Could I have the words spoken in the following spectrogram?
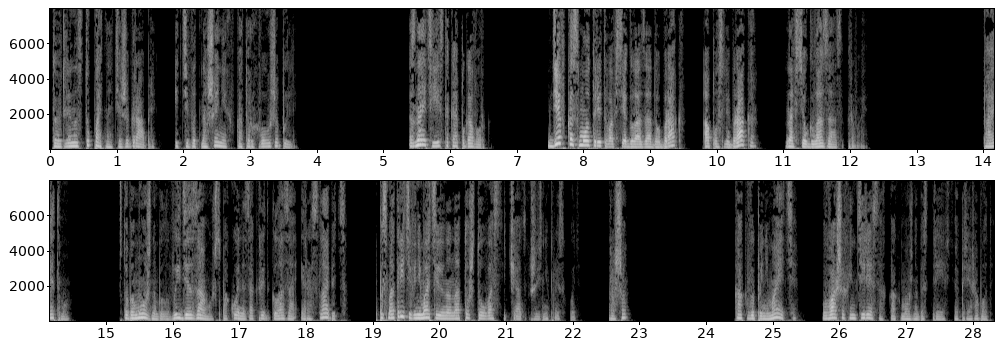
Стоит ли наступать на те же грабли, идти в отношениях, в которых вы уже были? Знаете, есть такая поговорка. Девка смотрит во все глаза до брака, а после брака на все глаза закрывает. Поэтому чтобы можно было, выйдя замуж, спокойно закрыть глаза и расслабиться, посмотрите внимательно на то, что у вас сейчас в жизни происходит. Хорошо? Как вы понимаете, в ваших интересах как можно быстрее все переработать.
